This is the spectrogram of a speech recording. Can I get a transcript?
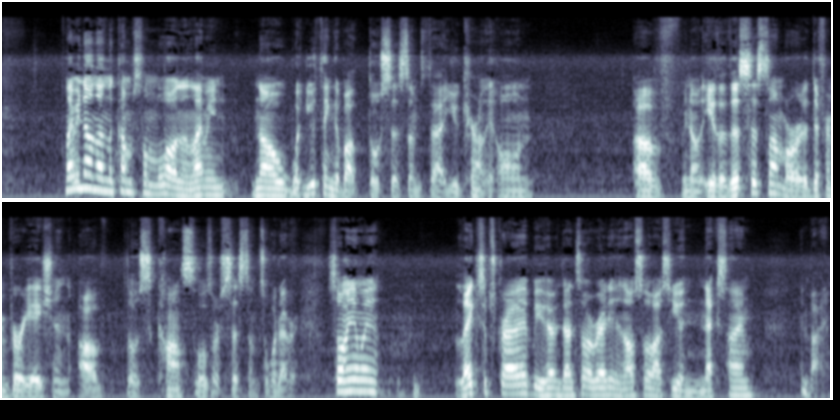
let me know down in the comments down below and let me know what you think about those systems that you currently own of you know either this system or a different variation of those consoles or systems or whatever. So anyway, like, subscribe if you haven't done so already, and also I'll see you next time, and bye.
